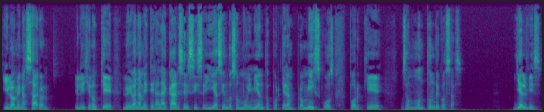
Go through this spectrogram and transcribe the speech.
y lo amenazaron y le dijeron que lo iban a meter a la cárcel si seguía haciendo esos movimientos porque eran promiscuos, porque, o sea, un montón de cosas. Y Elvis,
